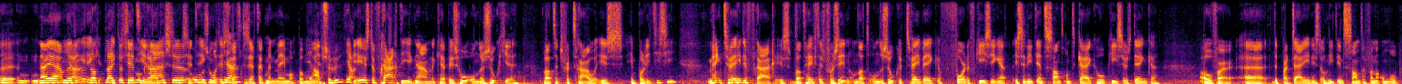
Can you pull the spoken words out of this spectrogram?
N- Nou ja, omdat ik, ik, dat blijkt ik uit hiernaast, democratische ik zit, ik onderzoek. moet- Het werd gezegd dat ik me mee mocht bemoeien. Ja, absoluut. Ja. De eerste vraag die ik namelijk heb is... hoe onderzoek je wat het vertrouwen is in politici? Mijn tweede vraag is... wat heeft het voor zin om dat te onderzoeken twee weken voor de verkiezingen? Is het niet interessant om te kijken hoe kiezers denken over eh, de partijen? Is het ook niet interessanter van omroep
